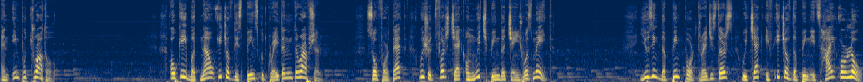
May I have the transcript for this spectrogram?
and input throttle. Ok, but now each of these pins could create an interruption. So for that, we should first check on which pin the change was made. Using the pin port registers, we check if each of the pin is high or low,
